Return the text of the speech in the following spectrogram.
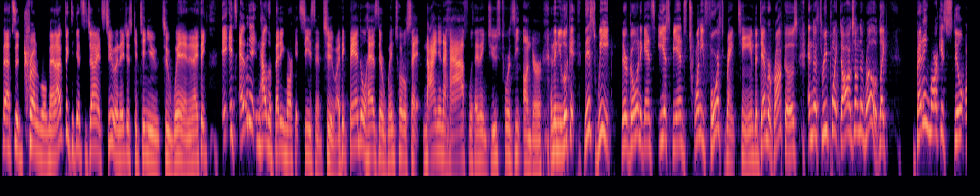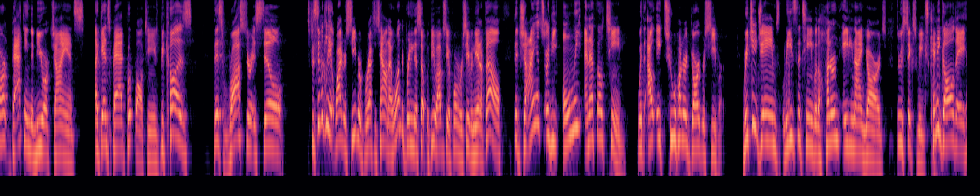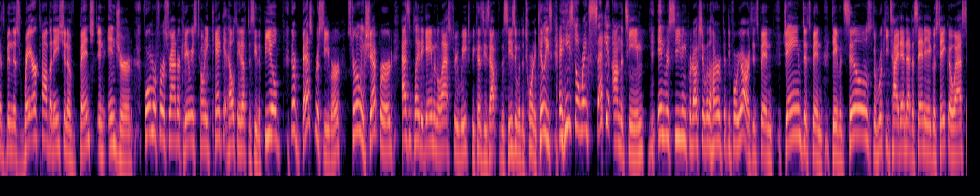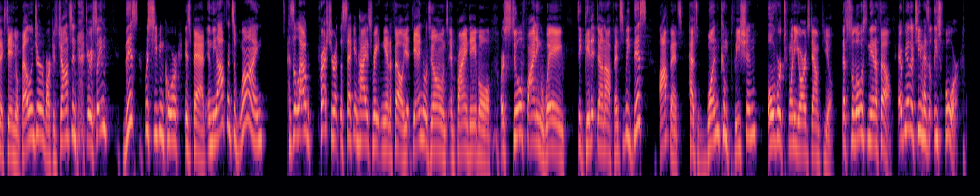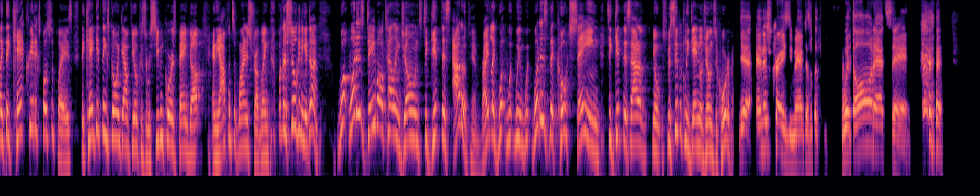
that's incredible, man. I've picked against the Giants too, and they just continue to win. And I think it's evident in how the betting market sees them too. I think FanDuel has their win total set nine and a half, with I think juice towards the under. And then you look at this week, they're going against ESPN's 24th ranked team, the Denver Broncos, and they're three point dogs on the road. Like betting markets still aren't backing the New York Giants against bad football teams because this roster is still specifically at wide receiver, bereft of talent. I wanted to bring this up with you, obviously a former receiver in the NFL. The Giants are the only NFL team without a 200 yard receiver. Richie James leads the team with 189 yards through six weeks. Kenny Golladay has been this rare combination of benched and injured. Former first rounder Kadarius Toney can't get healthy enough to see the field. Their best receiver, Sterling Shepard, hasn't played a game in the last three weeks because he's out for the season with a torn Achilles, and he still ranks second on the team in receiving production with 154 yards. It's been James, it's been David Sills, the rookie tight end out of San Diego State, go Aztecs, Daniel Bellinger, Marcus Johnson, Darius Slayton. This receiving corps is bad, and the offensive line has allowed pressure at the second highest rate in the NFL. Yet Daniel Jones and Brian Daboll are still finding a way to get it done offensively. This offense has one completion over 20 yards downfield. That's the lowest in the NFL. Every other team has at least four. Like they can't create explosive plays. They can't get things going downfield because the receiving corps is banged up and the offensive line is struggling, but they're still getting it done. What what is Daboll telling Jones to get this out of him, right? Like what what, what is the coach saying to get this out of, you know, specifically Daniel Jones the quarterback? Yeah, and it's crazy, man, cuz with with all that said,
